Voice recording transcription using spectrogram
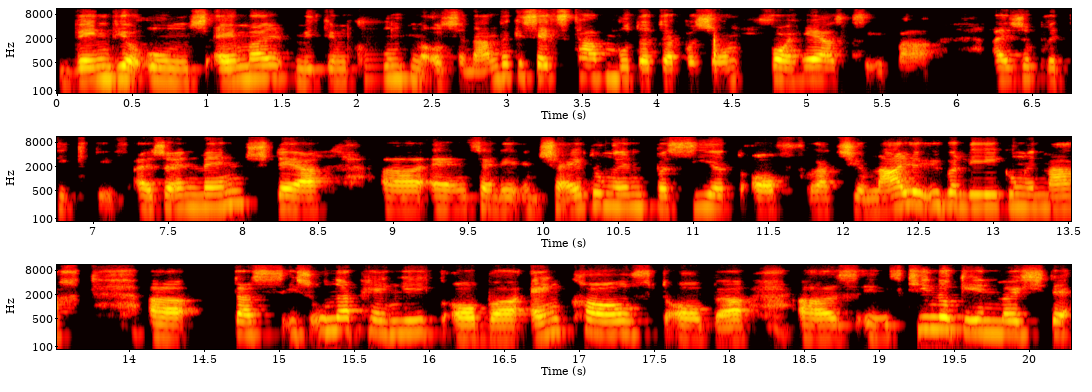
wenn wir uns einmal mit dem Kunden auseinandergesetzt haben oder der Person vorhersehbar also prädiktiv. Also ein Mensch, der äh, seine Entscheidungen basiert auf rationale Überlegungen macht, äh, das ist unabhängig, ob er einkauft, ob er äh, ins Kino gehen möchte.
